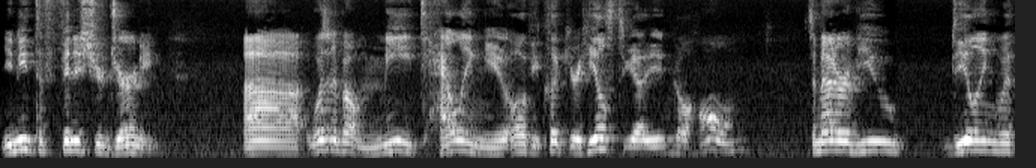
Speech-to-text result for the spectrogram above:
You need to finish your journey. Uh, it wasn't about me telling you, oh, if you click your heels together, you can go home. It's a matter of you dealing with,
